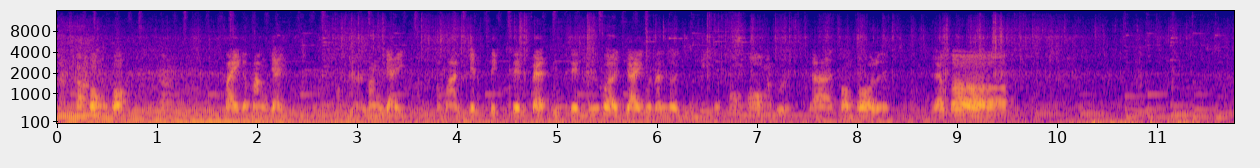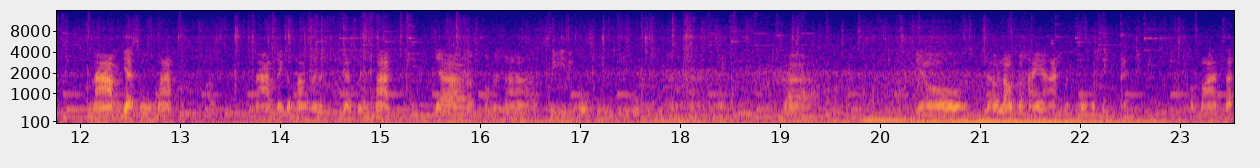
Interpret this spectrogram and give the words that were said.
จากกระป๋องเพาะครับใส่กระมังใหญ่ความใหญ่กระมังใหญ่ประมาณ 70เซน80เซนหรือว่าใหญ่กว่านั้นก็ยิ่งดีครับพร้อมพ่อมันด้วยอ่าพร้อมพ่อเลย แล้วก็ น้ำอย่าสูงมาก น้ำในกระมังนะอย่าสูงมากอย่าเท่าไหร่อ่าสี่ถึงหกนิ้วสี่หกนิ้วใช่ครับก็เดี๋ยวแล้วเราก็ให้อาหารเหมือนปกติไปประมาณสัก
